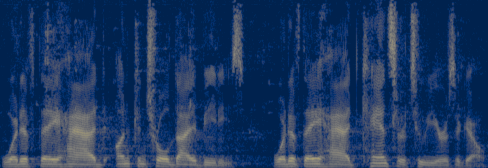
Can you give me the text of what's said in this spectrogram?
What if they had uncontrolled diabetes? What if they had cancer two years ago?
